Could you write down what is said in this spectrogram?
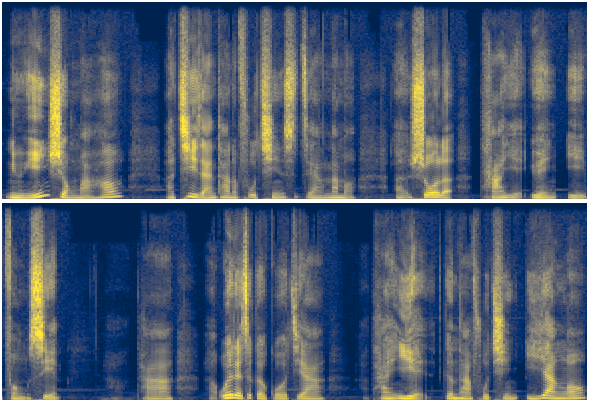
女英雄嘛，哈啊。既然他的父亲是这样，那么呃说了，他也愿意奉献啊，他为了这个国家，他也跟他父亲一样哦，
